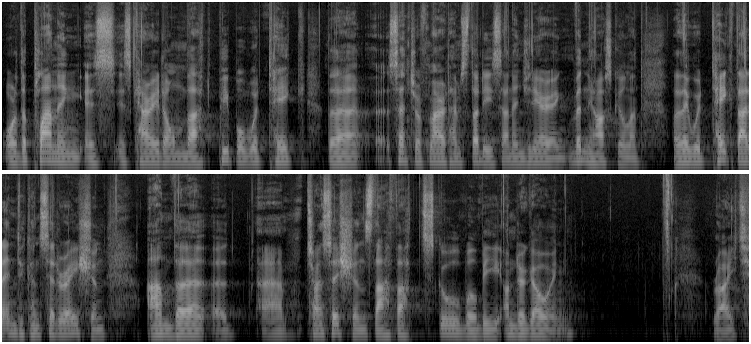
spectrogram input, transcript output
or the planning is, is carried on, that people would take the uh, Center of Maritime Studies and Engineering, Vinnuháskúlin, and that they would take that into consideration and the uh, uh, transitions that that school will be undergoing. Right.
